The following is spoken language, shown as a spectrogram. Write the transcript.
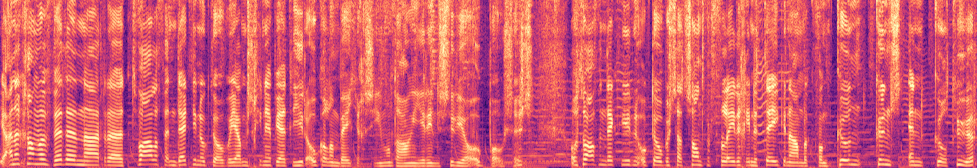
Ja, en dan gaan we verder naar 12 en 13 oktober. Ja, misschien heb jij het hier ook al een beetje gezien, want er hangen hier in de studio ook posters. Op 12 en 13 oktober staat Zandvoort volledig in het teken namelijk van kun kunst en cultuur.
